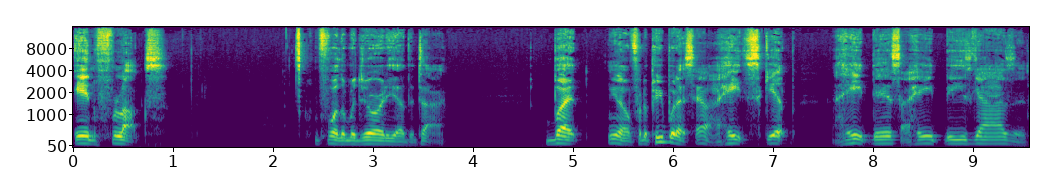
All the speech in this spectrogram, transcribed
in flux for the majority of the time. But you know, for the people that say, oh, "I hate Skip," I hate this, I hate these guys, and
